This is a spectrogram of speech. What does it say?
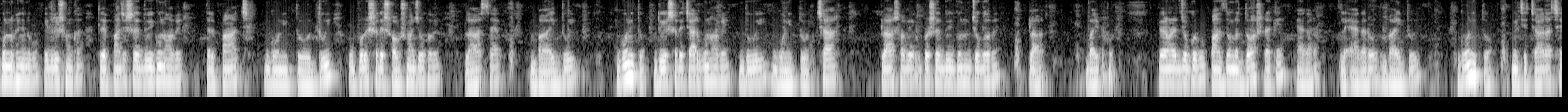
পূর্ণ ভেঙে নেব এই দুটি সংখ্যা। তাহলে পাঁচের সাথে দুই গুণ হবে। তাহলে পাঁচ গণিত দুই। উপরের সাথে সবসময় যোগ হবে। প্লাস এক বাই দুই। গণিত দুইয়ের সাথে চার গুণ হবে। দুই গণিত চার। প্লাস হবে, উপরের সাথে দুই গুণ যোগ হবে। প্লাস বাই ফোর এবার আমরা যোগ করব পাঁচ দুগুণ দশ রাখে এগারো। তাহলে এগারো বাই দুই গণিত নিচে চার আছে।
